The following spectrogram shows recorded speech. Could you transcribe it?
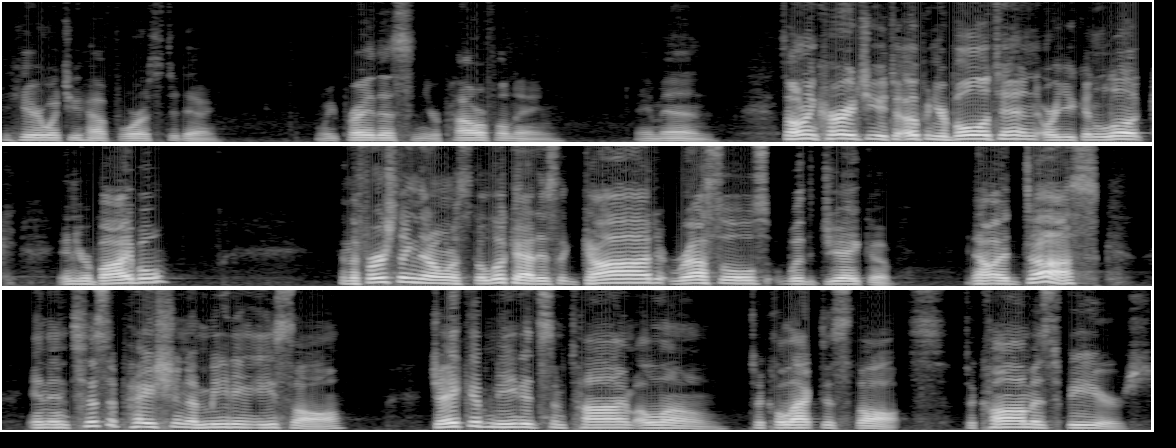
to hear what you have for us today. We pray this in your powerful name. Amen. So I want to encourage you to open your bulletin or you can look in your Bible. And the first thing that I want us to look at is that God wrestles with Jacob. Now, at dusk, in anticipation of meeting Esau, Jacob needed some time alone to collect his thoughts, to calm his fears,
